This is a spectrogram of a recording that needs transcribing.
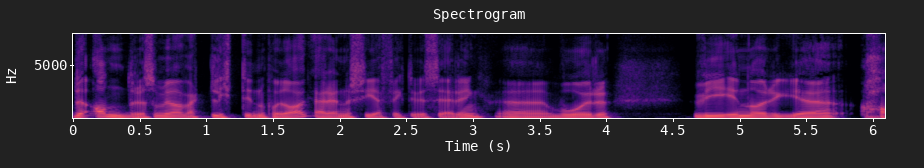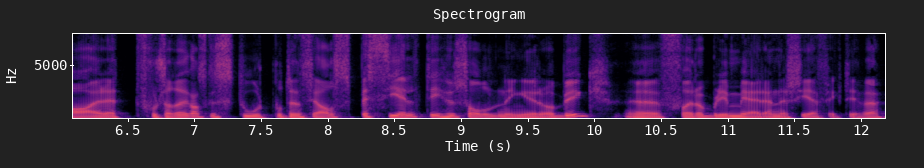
Det andre som vi har vært litt inne på i dag, er energieffektivisering. Eh, hvor vi i Norge har et, fortsatt et ganske stort potensial, spesielt i husholdninger og bygg, eh, for å bli mer energieffektive.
